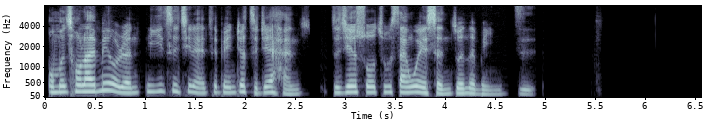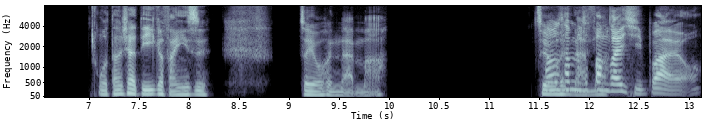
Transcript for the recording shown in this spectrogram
我们从来没有人第一次进来这边就直接喊，直接说出三位神尊的名字。”我当下第一个反应是：这有很难吗？这有他们是放在一起拜哦，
